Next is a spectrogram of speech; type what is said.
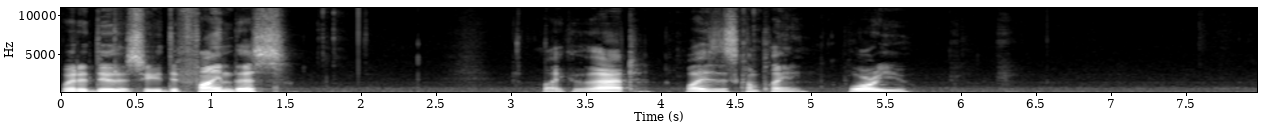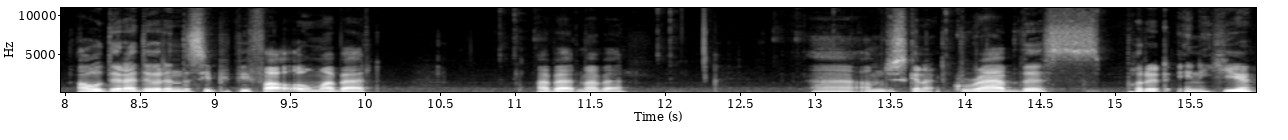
way to do this. So you define this like that. Why is this complaining? Who are you? Oh, did I do it in the CPP file? Oh, my bad. My bad, my bad. Uh, I'm just gonna grab this, put it in here.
